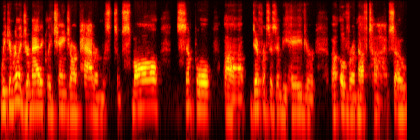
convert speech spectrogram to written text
we can really dramatically change our pattern with some small, simple uh, differences in behavior uh, over enough time. So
